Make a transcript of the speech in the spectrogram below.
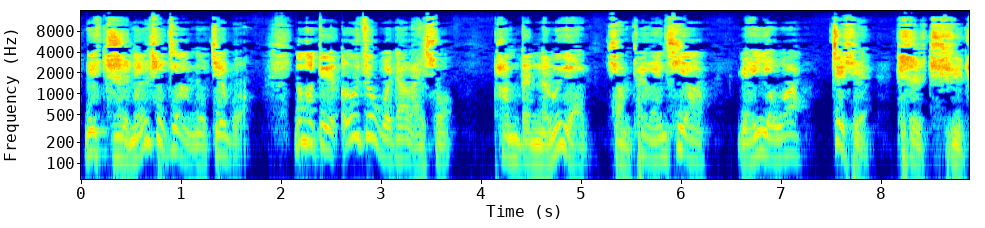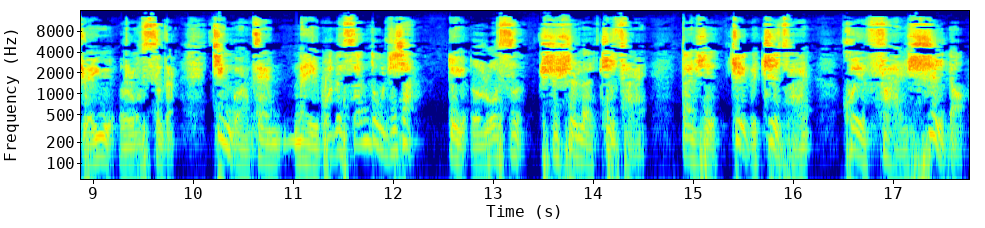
你只能是这样的结果。那么对欧洲国家来说，他们的能源像天然气啊、原油啊这些是取决于俄罗斯的。尽管在美国的煽动之下，对俄罗斯实施了制裁，但是这个制裁会反噬到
